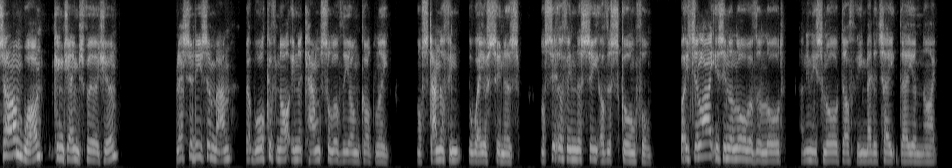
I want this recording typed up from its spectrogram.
Psalm 1, King James Version. Blessed is the man that walketh not in the counsel of the ungodly, nor standeth in the way of sinners, nor sitteth in the seat of the scornful. But his delight is in the law of the Lord, and in his law doth he meditate day and night.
